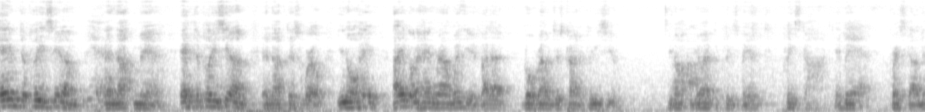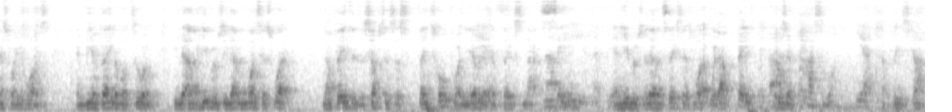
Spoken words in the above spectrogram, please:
Aim to please Him Yes. and not man. Aim to please Him and not this world. You know, hey, I ain't gonna hang around with you if I gotta go around just trying to please you. You don't, Uh-huh. you don't have to please man. Please God. Amen. Yes. Praise God. That's what He wants. And be available to Him. Uh, Hebrews 11, 1 says what? Now faith is the substance of things hoped for, the evidence of things not, Not seen. And Hebrews 11, 6 says what? Without faith, it Without is faith. impossible Yeah. to please God.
